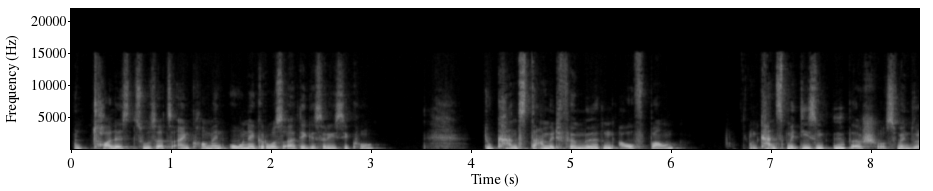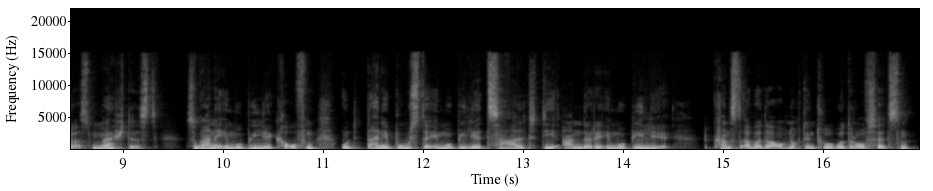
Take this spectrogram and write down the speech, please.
ein tolles Zusatzeinkommen ohne großartiges Risiko. Du kannst damit Vermögen aufbauen und kannst mit diesem Überschuss, wenn du das möchtest, sogar eine Immobilie kaufen und deine Booster-Immobilie zahlt die andere Immobilie. Du kannst aber da auch noch den Turbo draufsetzen.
